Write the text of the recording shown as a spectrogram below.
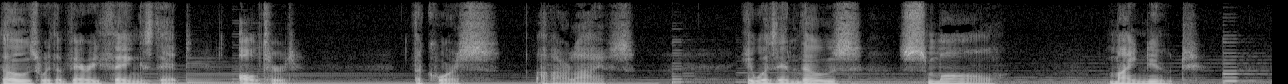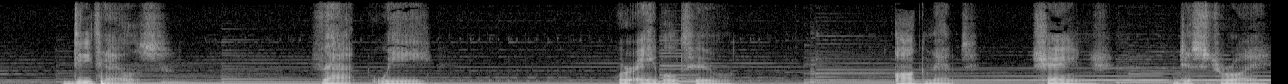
Those were the very things that altered the course of our lives. It was in those small, minute details that we were able to augment, change, destroy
